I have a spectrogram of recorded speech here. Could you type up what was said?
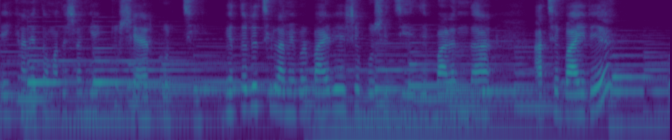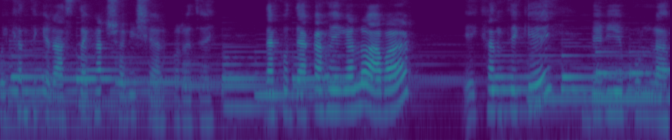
এইখানে তোমাদের সঙ্গে একটু শেয়ার করছি। ভেতরে ছিলাম, এবার বাইরে এসে বসেছি যে বারান্দা আছে বাইরে, ওইখান থেকে রাস্তাঘাট সবই শেয়ার করা যায়। দেখো, দেখা হয়ে গেল, আবার এইখান থেকে বেরিয়ে পড়লাম।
